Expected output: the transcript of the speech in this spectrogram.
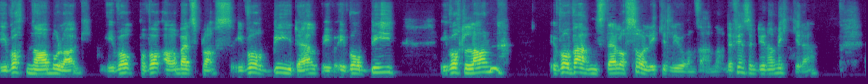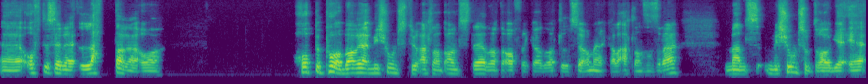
i vårt nabolag, i vår, på vår arbeidsplass, i vår bydel, i, i, vår by, i vårt land, i vår verdensdel, og så like til jordens ender. Det fins en dynamikk i det. Eh, ofte er det lettere å hoppe på bare misjonstur et eller annet sted, dra til Afrika, dra til Sør-Amerika eller et eller annet sånt som det. Mens misjonsoppdraget er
